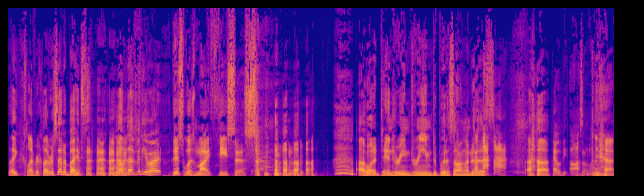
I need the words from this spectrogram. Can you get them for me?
like clever, clever Cenobites. Love that video art. This was my thesis. I want a Tangerine Dream to put a song under this. Uh, that would be awesome. yeah.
